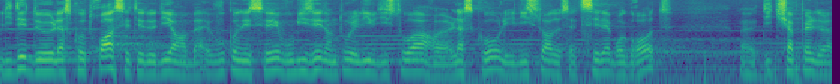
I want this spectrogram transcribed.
L'idée de Lascaux 3, c'était de dire, ben, vous connaissez, vous lisez dans tous les livres d'histoire euh, Lascaux, l'histoire de cette célèbre grotte, euh, dite chapelle de la,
